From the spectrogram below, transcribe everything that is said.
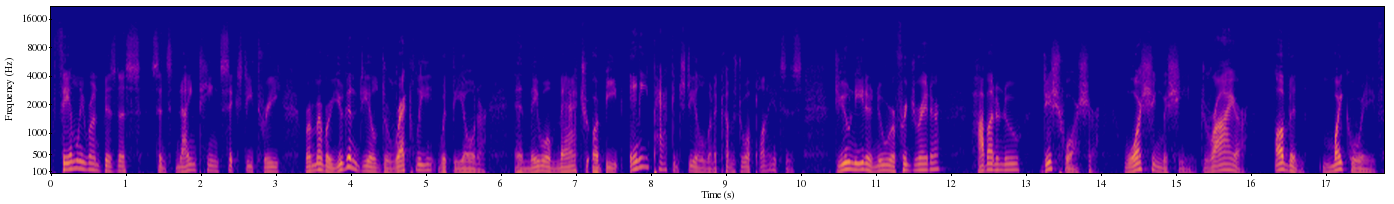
Family run business since 1963. Remember, you're going to deal directly with the owner, and they will match or beat any package deal when it comes to appliances. Do you need a new refrigerator? How about a new dishwasher, washing machine, dryer, oven, microwave?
